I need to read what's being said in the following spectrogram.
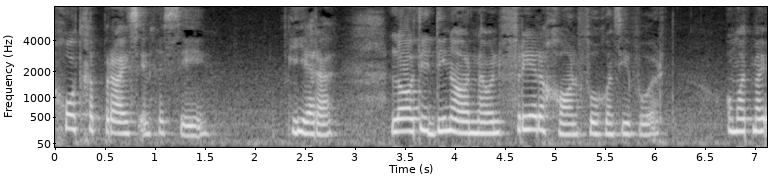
God geprys en gesê: Here, laat U dienaar nou in vrede gaan volgens U woord, omdat my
